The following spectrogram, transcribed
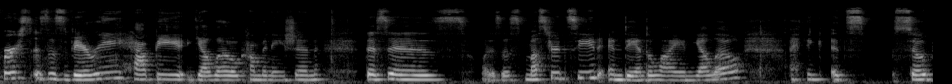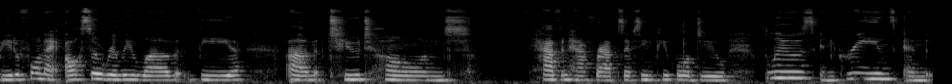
First is this very happy yellow combination. This is, what is this, mustard seed and dandelion yellow. I think it's so beautiful. And I also really love the um, two-toned half and half wraps. I've seen people do blues and greens and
